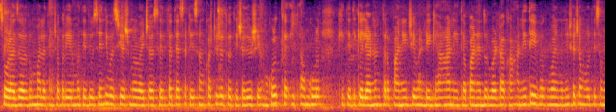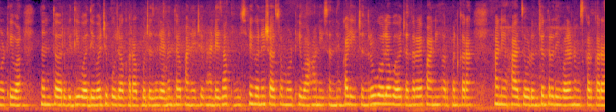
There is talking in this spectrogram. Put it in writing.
सोळा जर तुम्हाला तुमच्या करिअरमध्ये दिवसेंदिवस यश मिळवायचे असेल तर त्यासाठी संकष्ट चतुर्थीच्या दिवशी अंघोळ क- अंघोळ किती केल्यानंतर पाण्याची भांडी घ्या आणि त्या पाण्यात दुर्वा टाका आणि ते भगवान गणेशाच्या मूर्तीसमोर ठेवा. नंतर विधिवत देवाची पूजा करा. पूजा झाल्यानंतर पाण्याचे भांडे झाकून श्री गणेशासमोर ठेवा आणि संध्याकाळी चंद्र उगवल्यावर चंद्राला पाणी अर्पण करा आणि हात जोडून चंद्रदेवाला नमस्कार करा.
